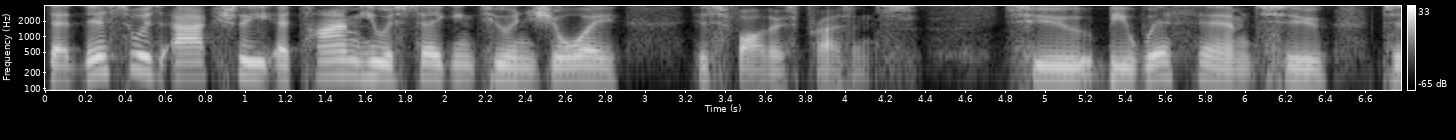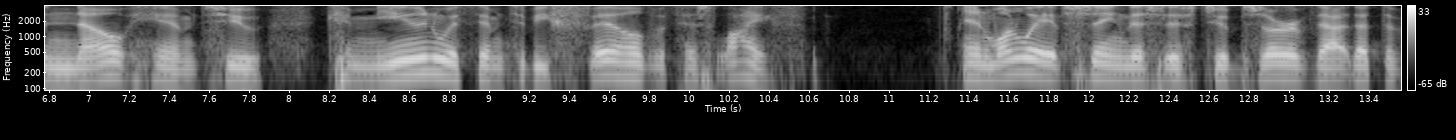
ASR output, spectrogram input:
That this was actually a time he was taking to enjoy his father's presence. To be with him, to, to know him, to commune with him, to be filled with his life. And one way of seeing this is to observe that, that the,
